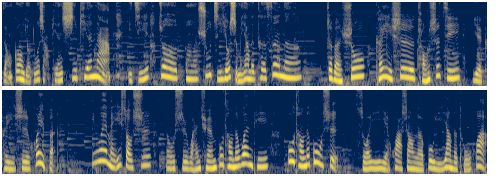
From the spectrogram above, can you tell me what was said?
总共有多少篇诗篇呐？以及这呃书籍有什么样的特色呢？这本书可以是童诗集，也可以是绘本，因为每一首诗都是完全不同的问题、不同的故事，所以也画上了不一样的图画。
